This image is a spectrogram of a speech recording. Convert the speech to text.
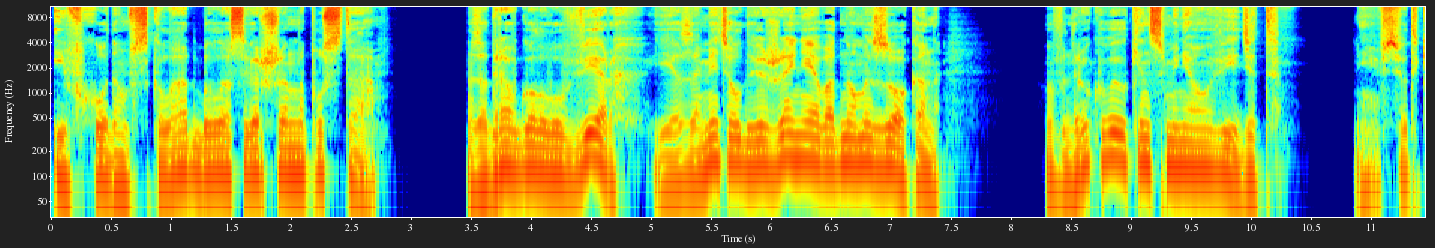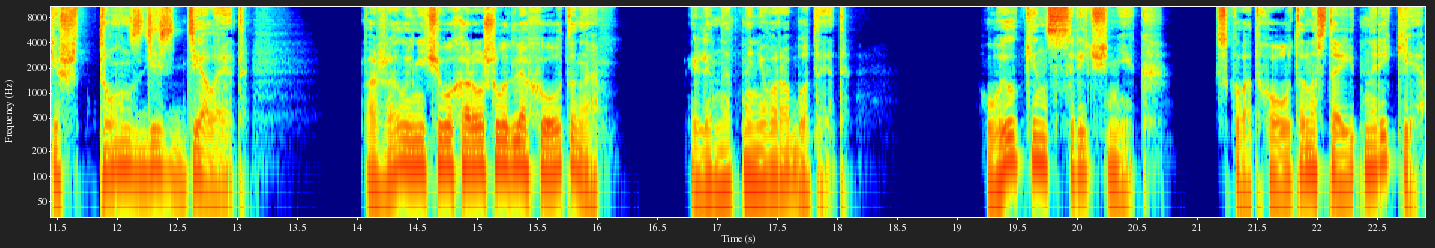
и входом в склад была совершенно пуста. Задрав голову вверх, я заметил движение в одном из окон. Вдруг Уилкинс меня увидит. И все-таки что он здесь делает? Пожалуй, ничего хорошего для Хоутона. Или Нет на него работает. Уилкинс — речник. Склад Хоутона стоит на реке.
